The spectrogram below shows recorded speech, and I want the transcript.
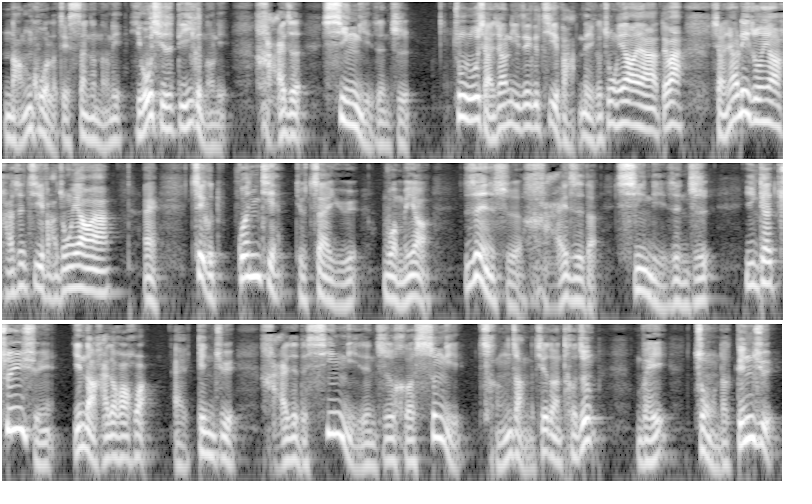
囊括了这三个能力，尤其是第一个能力，孩子心理认知。诸如想象力这个技法哪个重要呀？对吧？想象力重要还是技法重要啊？哎，这个关键就在于我们要认识孩子的心理认知，应该遵循引导孩子画画。哎，根据孩子的心理认知和生理成长的阶段特征为总的根据，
